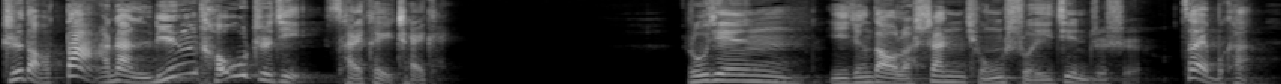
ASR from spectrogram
直到大难临头之际才可以拆开。如今已经到了山穷水尽之时，再不看，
